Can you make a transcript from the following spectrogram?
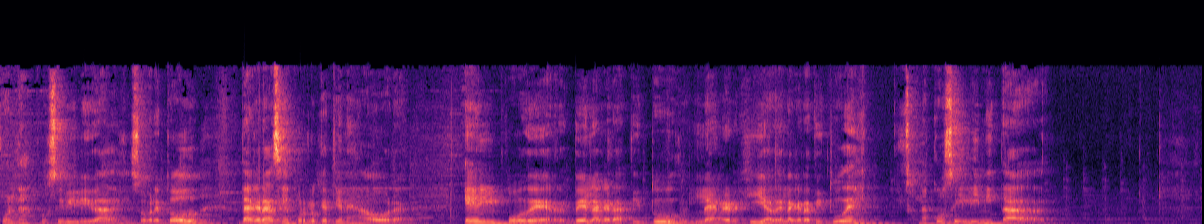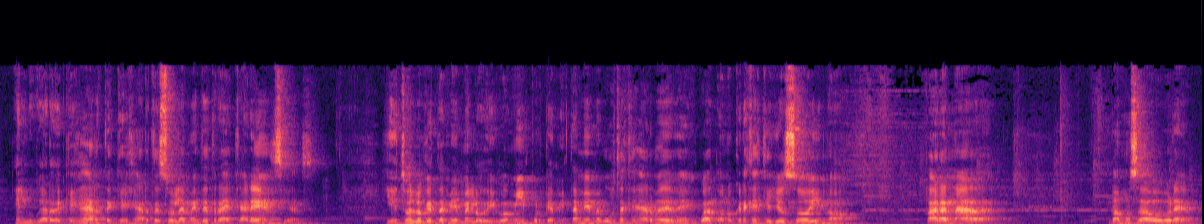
con las posibilidades y sobre todo da gracias por lo que tienes ahora. El poder de la gratitud, la energía de la gratitud es una cosa ilimitada en lugar de quejarte. Quejarte solamente trae carencias. Y esto es lo que también me lo digo a mí, porque a mí también me gusta quejarme de vez en cuando. ¿No crees que es que yo soy? No, para nada. Vamos ahora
